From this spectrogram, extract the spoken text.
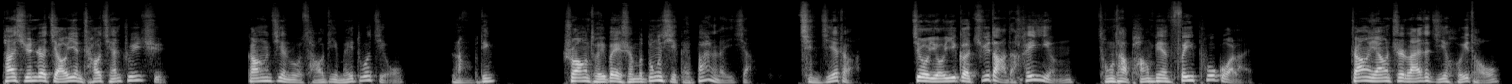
他循着脚印朝前追去，刚进入草地没多久，冷不丁。双腿被什么东西给绊了一下，紧接着就有一个巨大的黑影从他旁边飞扑过来。张扬只来得及回头，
